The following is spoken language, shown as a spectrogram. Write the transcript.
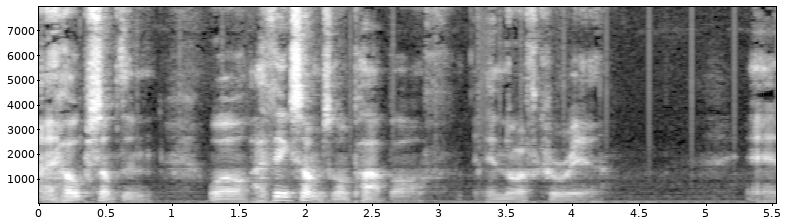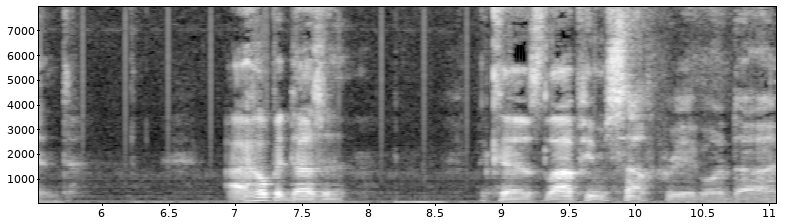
I hope something. Well, I think something's gonna pop off in North Korea, and I hope it doesn't because a lot of people in South Korea are going to die.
